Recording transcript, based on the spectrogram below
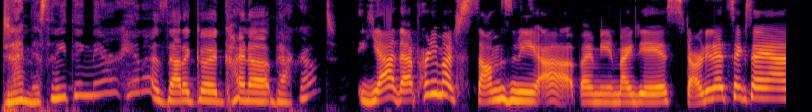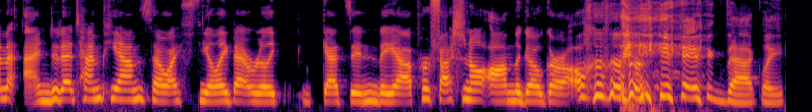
Did I miss anything there, Hannah? Is that a good kind of background? Yeah, that pretty much sums me up. I mean, my days started at 6 a.m., ended at 10 p.m. So I feel like that really gets in the uh, professional on the go girl. exactly.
